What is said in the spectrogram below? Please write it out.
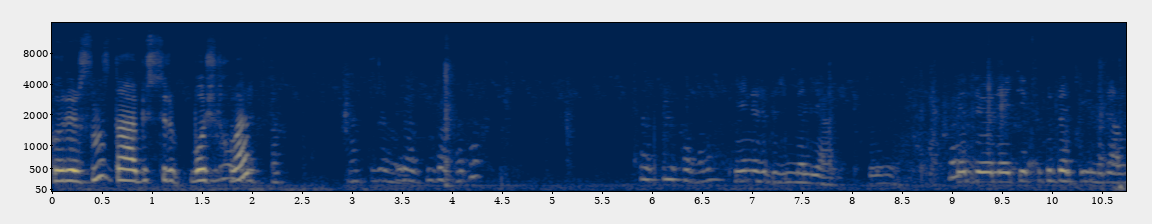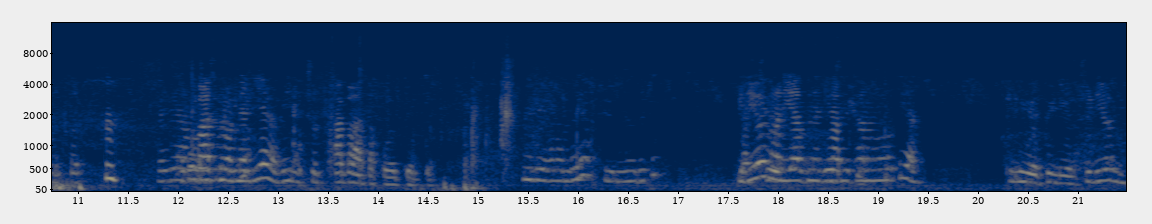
Görüyorsunuz daha bir sürü boşluk var. Biraz tuz atacak. Biraz büyük alalım. Peyniri bizim Melih almıştı. Ben de öyleydi. Şu güzel peynir almıştı. Basma Melih'e bir şu tabağa da koydum. Nereye alanda yatıyor ne ölecek? Biliyor musun hani yazın kimseyi tanımıyordu ya. Biliyor biliyor. Biliyor musun?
